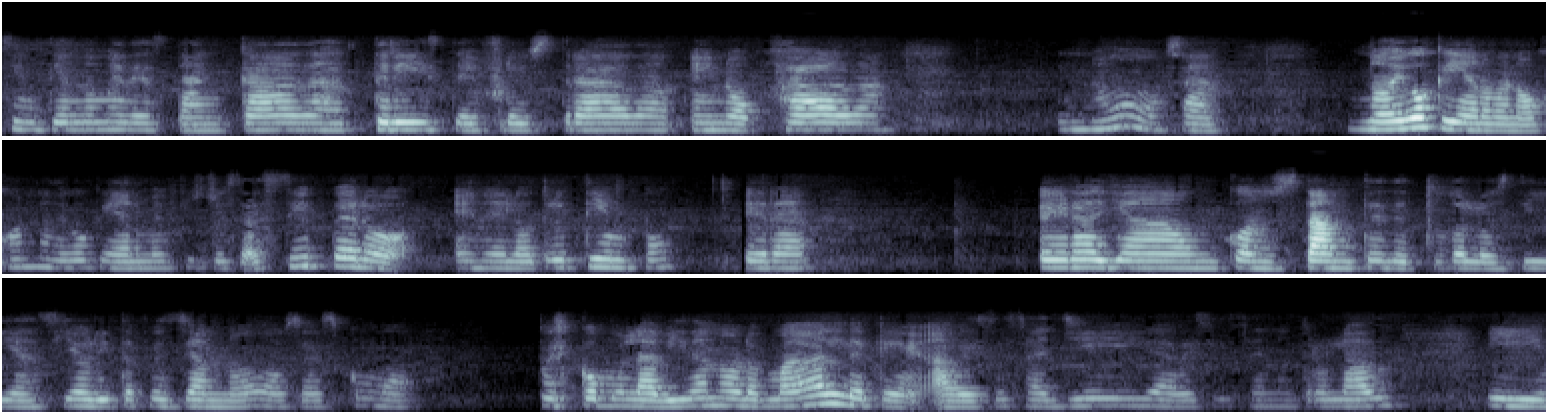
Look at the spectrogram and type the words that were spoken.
sintiéndome estancada, triste, frustrada, enojada no, o sea, no digo que ya no me enojo, no digo que ya no me frustro, es así, pero en el otro tiempo era, era ya un constante de todos los días y ahorita pues ya no, o sea, es como, pues como la vida normal de que a veces allí, a veces en otro lado y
